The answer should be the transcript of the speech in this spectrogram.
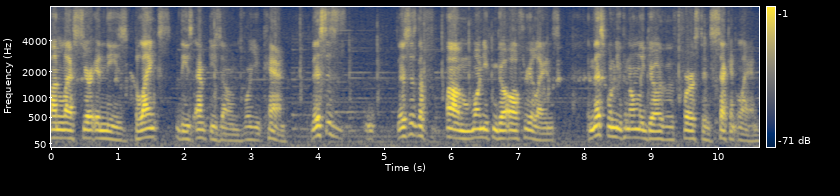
unless you're in these blanks, these empty zones where you can. This is this is the um, one you can go all three lanes. And this one you can only go the first and second lane.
